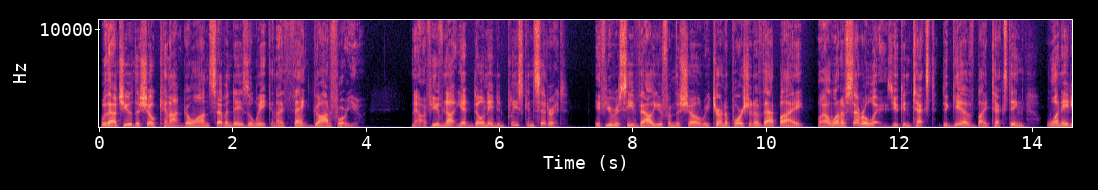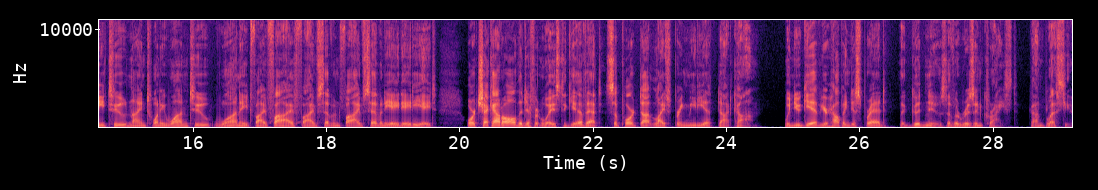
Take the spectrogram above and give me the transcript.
Without you, the show cannot go on seven days a week, and I thank God for you. Now, if you've not yet donated, please consider it. If you receive value from the show, return a portion of that by, well, one of several ways. You can text to give by texting 182 921 to 1 855 575 7888, or check out all the different ways to give at support.lifespringmedia.com. When you give, you're helping to spread the good news of a risen Christ. God bless you.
